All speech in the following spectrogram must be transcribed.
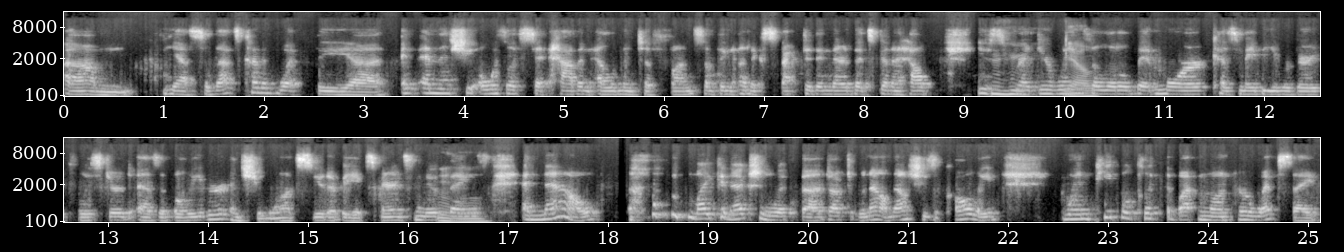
Um, yeah, so that's kind of what the uh, and, and then she always likes to have an element of fun, something unexpected in there that's going to help you mm-hmm. spread your wings yeah. a little bit more because maybe you were very cloistered as a believer, and she wants you to be experiencing new mm-hmm. things. And now, my connection with uh, Dr. Winell, now she's a colleague when people click the button on her website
